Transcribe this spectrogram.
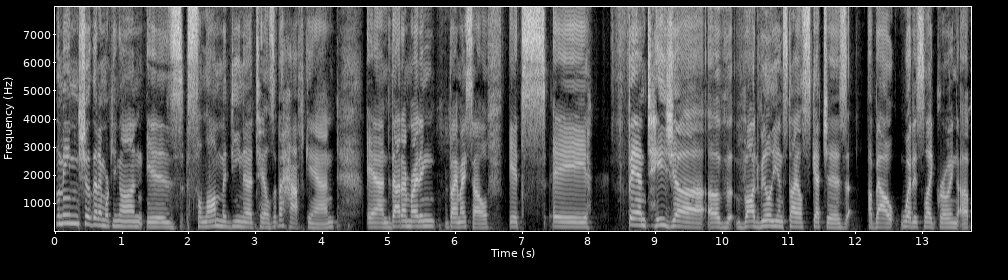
The main show that I'm working on is Salam Medina Tales of a Halfghan, and that I'm writing by myself. It's a fantasia of vaudevillian style sketches about what it's like growing up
